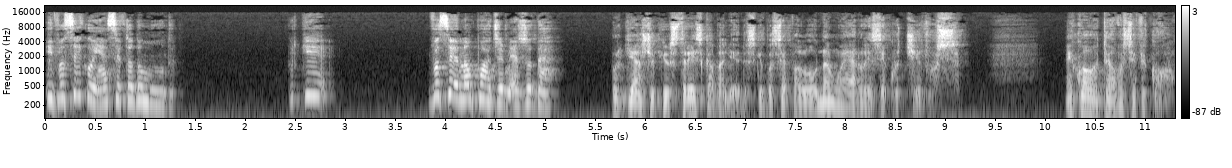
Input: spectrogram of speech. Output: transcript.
E você conhece todo mundo. Por que você não pode me ajudar? Porque acho que os três cavalheiros que você falou não eram executivos. Em qual hotel você ficou?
